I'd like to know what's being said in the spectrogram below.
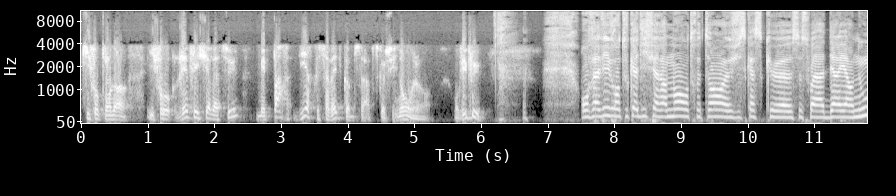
qu'il faut prendre, il faut réfléchir là-dessus, mais pas dire que ça va être comme ça, parce que sinon, on ne vit plus. On va vivre en tout cas différemment entre temps euh, jusqu'à ce que euh, ce soit derrière nous.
